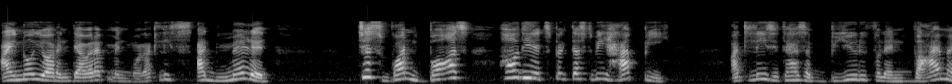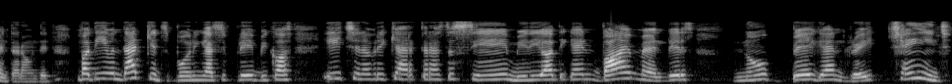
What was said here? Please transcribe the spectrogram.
I know you are in development mode, at least admit it. Just one boss? How do you expect us to be happy? At least it has a beautiful environment around it. But even that gets boring as you play because each and every character has the same idiotic environment. There is no big and great change.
